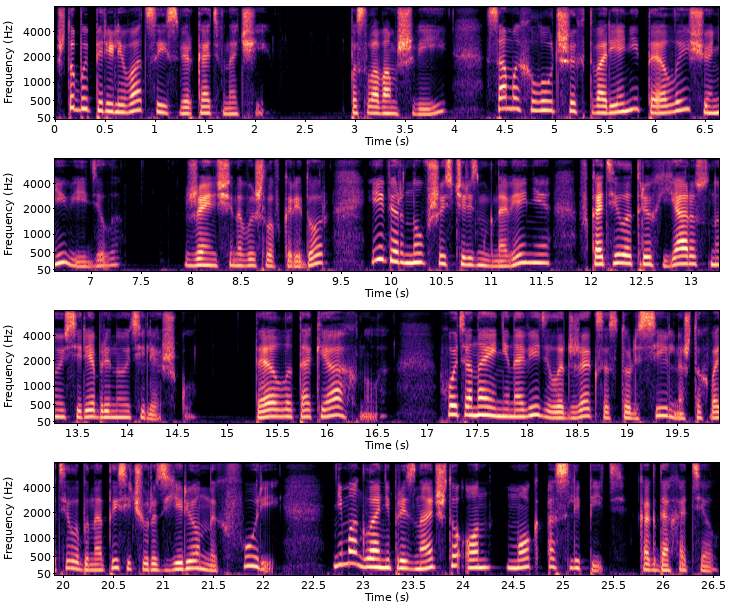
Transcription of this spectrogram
чтобы переливаться и сверкать в ночи. По словам швеи, самых лучших творений Телла еще не видела. Женщина вышла в коридор и, вернувшись через мгновение, вкатила трехъярусную серебряную тележку. Телла так и ахнула. Хоть она и ненавидела Джекса столь сильно, что хватило бы на тысячу разъяренных фурий, не могла не признать, что он мог ослепить, когда хотел.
